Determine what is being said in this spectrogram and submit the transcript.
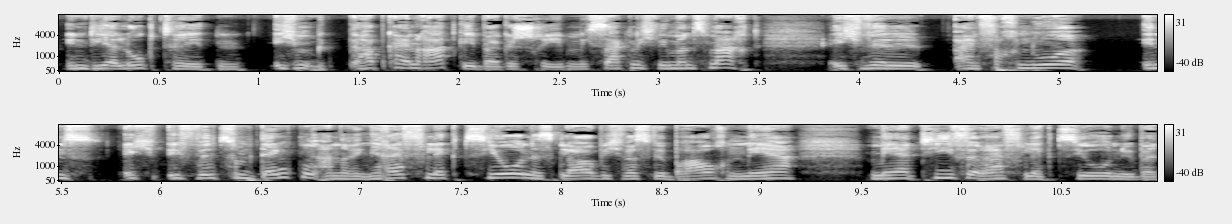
in Dialog treten. Ich habe keinen Ratgeber geschrieben. Ich sag nicht, wie man es macht. Ich will einfach nur ins, ich, ich will zum Denken anregen. Reflexion ist, glaube ich, was wir brauchen. Mehr, mehr tiefe Reflexion über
